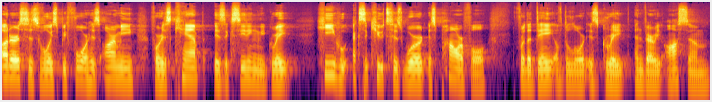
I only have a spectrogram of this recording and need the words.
utters his voice before his army, for his camp is exceedingly great. He who executes his word is powerful for the day of the Lord is great and very awesome.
